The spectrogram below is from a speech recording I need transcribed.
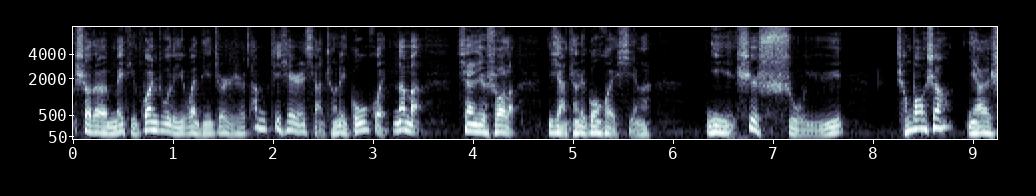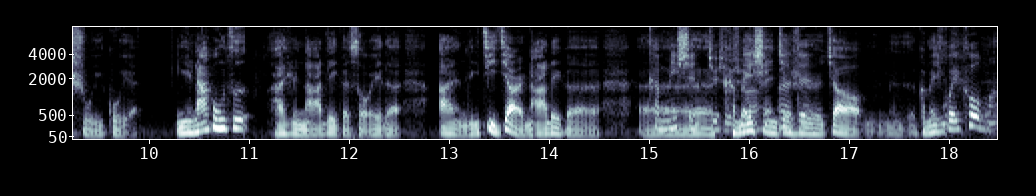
受到媒体关注的一个问题，就是他们这些人想成立工会。那么现在就说了，你想成立工会行啊，你是属于承包商，你还是属于雇员？你拿工资还是拿这个所谓的按这个计件儿拿这个呃 Commission，就是 commission 嗯就是叫嗯 commission 回扣吗？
